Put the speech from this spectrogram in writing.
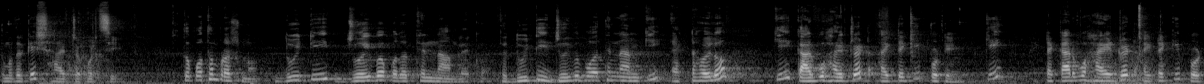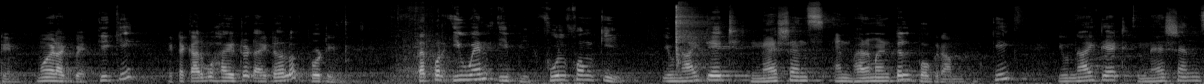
তোমাদেরকে সাহায্য করছি। তো প্রথম প্রশ্ন, দুইটি জৈব পদার্থের নাম লেখো। তো দুইটি জৈব পদার্থের নাম কি? একটা হলো কি কার্বোহাইড্রেট আরেকটা কি প্রোটিন কি? একটা কার্বোহাইড্রেট আরেকটা কি প্রোটিন মনে রাখবে, কি কি? একটা কার্বোহাইড্রেট আরেকটা হলো প্রোটিন তারপর ইউএনইপি ফুল ফর্ম কি? ইউনাইটেড নেশনস এনভায়রনমেন্টাল প্রোগ্রাম কি? United Nations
